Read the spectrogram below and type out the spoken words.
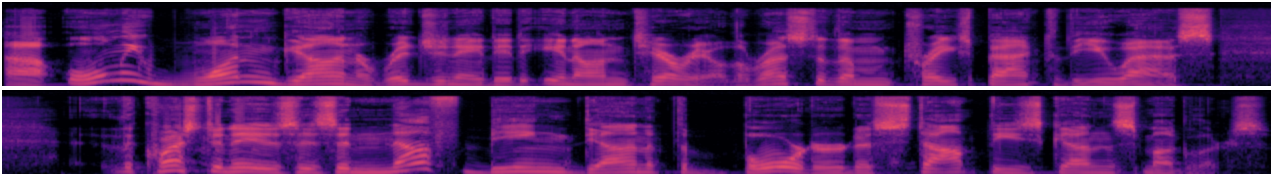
Uh, only one gun originated in Ontario. The rest of them traced back to the U.S. The question is Is enough being done at the border to stop these gun smugglers?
